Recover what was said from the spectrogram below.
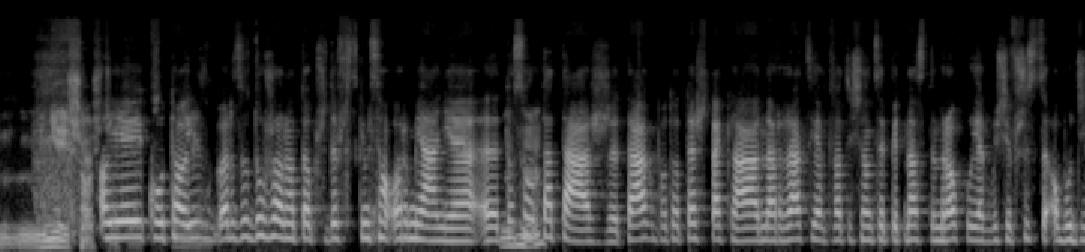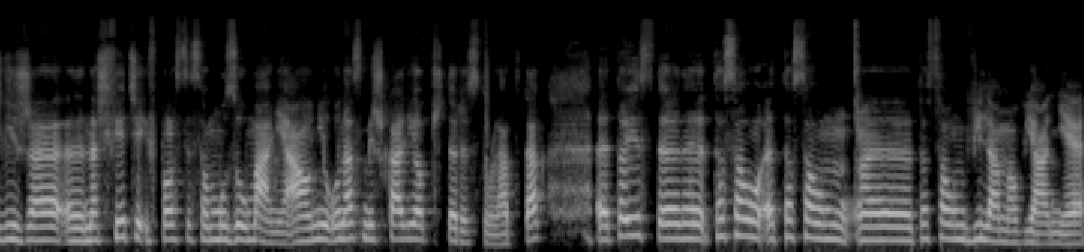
mniejszościach? Ojejku, to jest bardzo dużo, no to przede wszystkim są Ormianie, e, to mhm. są Tatarzy, tak, bo to też taka narracja w 2015 roku, jakby się wszyscy obudzili, że na świecie i w Polsce są muzułmanie, a oni u nas mieszkali od 400 lat, tak, to jest, to są, to są, to są Wilanowianie,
